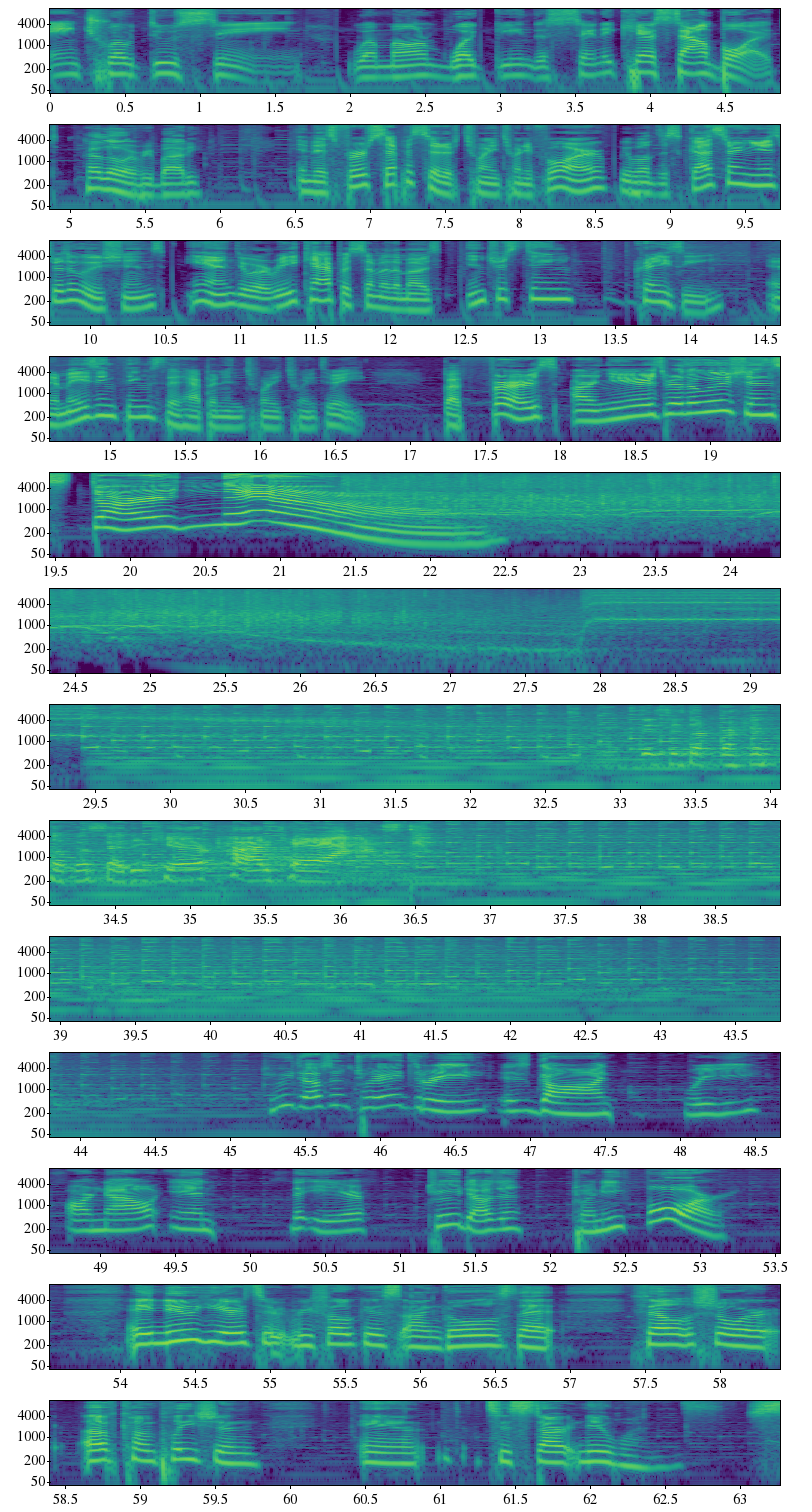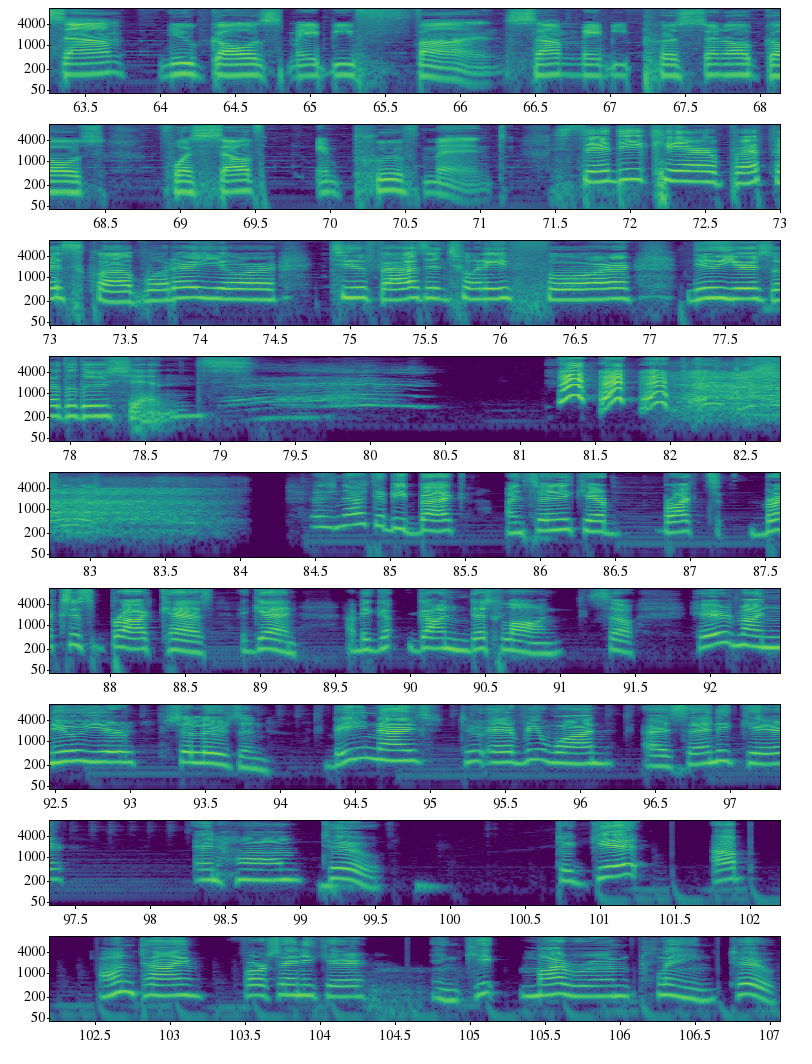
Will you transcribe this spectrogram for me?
Introducing Ramon working the Sandicare soundboard. Hello, everybody. In this first episode of 2024, we will discuss our New Year's resolutions and do a recap of some of the most interesting, crazy, and amazing things that happened in 2023. But first, our New Year's resolutions start now! This is the Breakfast Club of Sandicare podcast. Two thousand twenty-three is gone. We are now in the year two thousand twenty-four. A new year to refocus on goals that fell short of completion and to start new ones. Some new goals may be fun, some may be personal goals for self improvement. Sandicare Breakfast Club, what are your 2024 New Year's resolutions? It's nice to be back on Sandicare Breakfast broadcast again. I've been gone this long. So here's my New Year solution be nice to everyone at Sandicare and home too. To get up on time for Sandicare and keep my room clean too.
